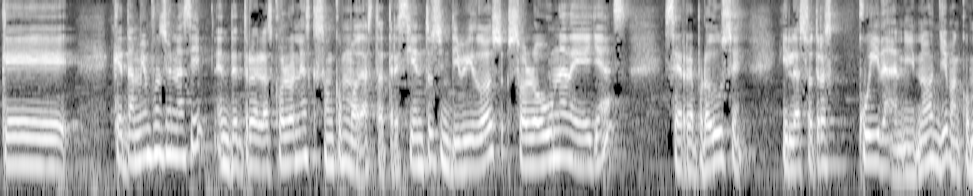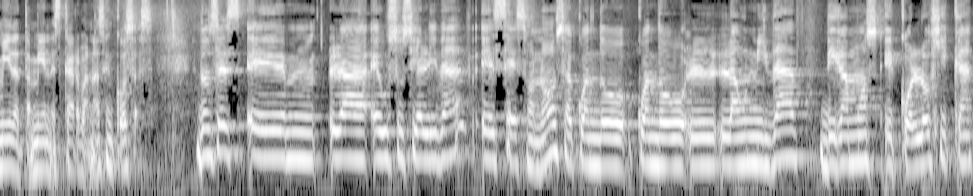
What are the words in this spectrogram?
que, que también funciona así. Dentro de las colonias, que son como de hasta 300 individuos, solo una de ellas se reproduce y las otras cuidan y no llevan comida también, escarban, hacen cosas. Entonces, em, la eusocialidad es eso, ¿no? O sea, cuando, cuando la unidad, digamos, ecológica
